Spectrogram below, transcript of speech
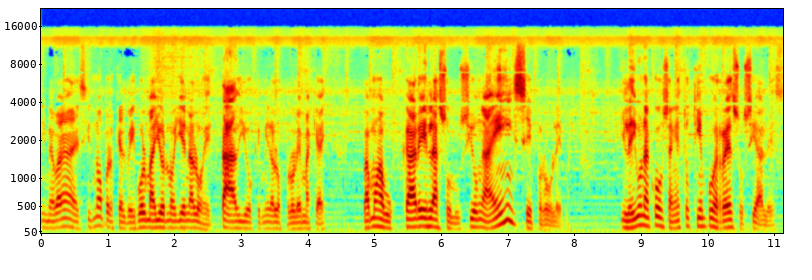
Y me van a decir, no, pero es que el béisbol mayor no llena los estadios, que mira los problemas que hay vamos a buscar es la solución a ese problema. Y le digo una cosa, en estos tiempos de redes sociales,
